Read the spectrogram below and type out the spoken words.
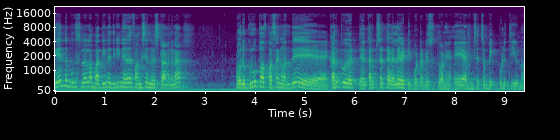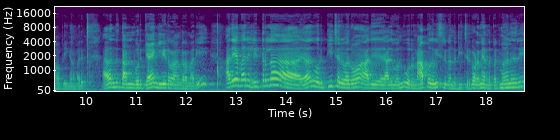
சேர்ந்த புதுசுலலாம் பார்த்தீங்கன்னா திடீர்னு ஏதாவது ஃபங்க்ஷன் வச்சிட்டானுங்கன்னா ஒரு குரூப் ஆஃப் பசங்க வந்து கருப்பு வெட் கருப்பு சட்டை வெள்ளை வெட்டி போட்டு அப்படியே சுற்றுவானுங்க ஏ ஐம் சச் அ பிக் புளுத்தி அப்படிங்கிற மாதிரி. அது வந்து தன் ஒரு கேங் லீடராங்கிற மாதிரி. அதே மாதிரி லிட்டரலாக ஏதாவது ஒரு டீச்சர் வரும். அது அது வந்து ஒரு நாற்பது வயசு இருக்குது அந்த டீச்சருக்கு உடனே அந்த பத்மாலரே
